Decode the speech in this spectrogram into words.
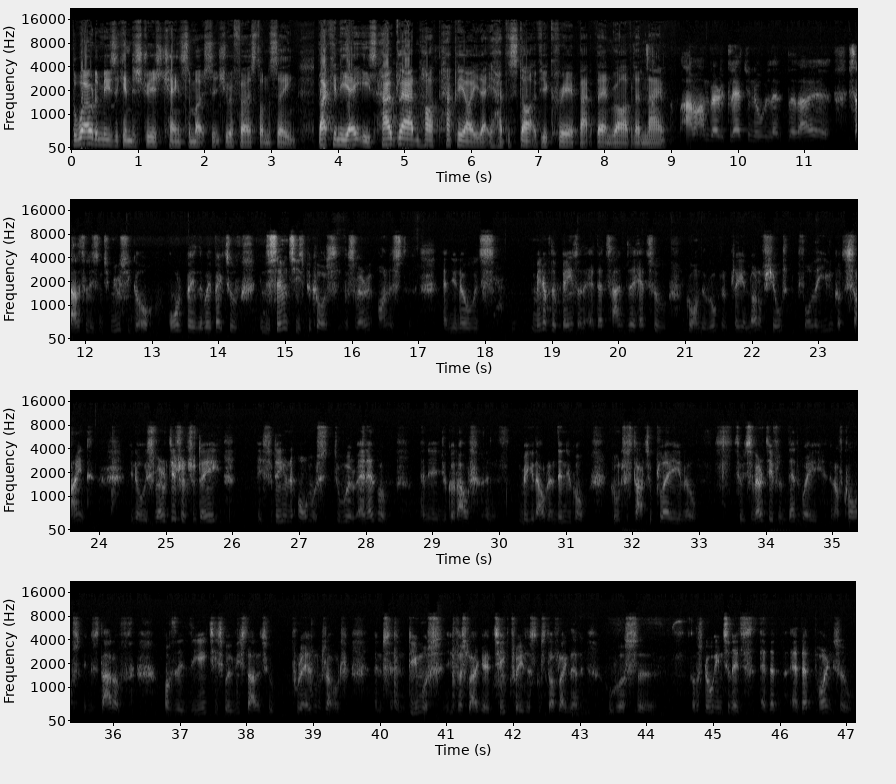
The world of music industry has changed so much since you were first on the scene. Back in the 80s, how glad and ha- happy are you that you had the start of your career back then rather than now? I'm, I'm very glad, you know, that, that I uh, started to listen to music all, all the the way back to in the 70s because it was very honest. And, you know, it's many of the bands at, at that time, they had to go on the road and play a lot of shows before they even got signed. You know, it's very different today. It's Today you almost do an album and then you got out and make it out and then you go going to start to play, you know. So it's very different that way. And of course, in the start of of the, the 80s, where we started to put albums out and, and demos, it was like uh, tape traders and stuff like that. Who was uh, there was no internet at that at that point, so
